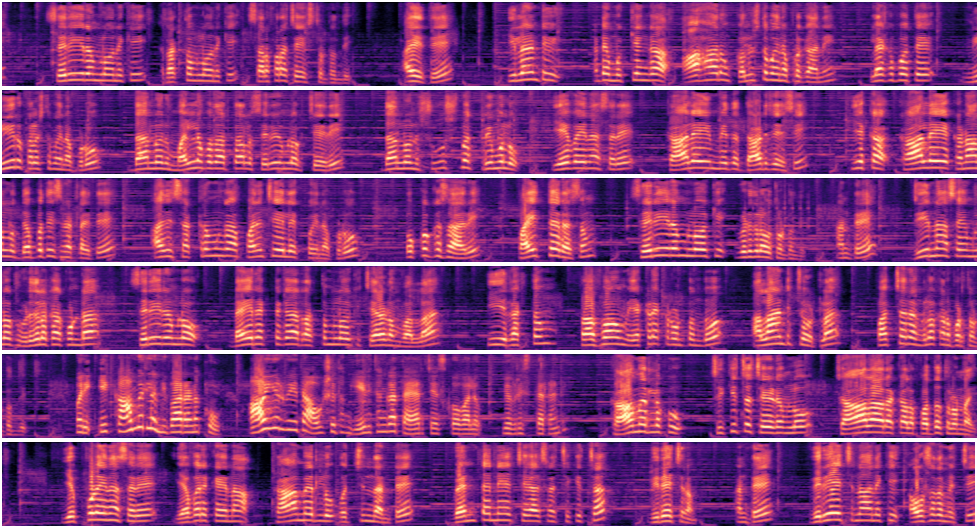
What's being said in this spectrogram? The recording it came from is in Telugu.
శరీరంలోనికి రక్తంలోనికి సరఫరా చేయిస్తుంటుంది. అయితే ఇలాంటివి అంటే ముఖ్యంగా ఆహారం కలుషితమైనప్పుడు కానీ లేకపోతే నీరు కలుషితమైనప్పుడు దానిలోని మలిన పదార్థాలు శరీరంలోకి చేరి దానిలోని సూక్ష్మ క్రిములు ఏవైనా సరే కాలేయం మీద దాడి చేసి ఈ యొక్క కాలేయ కణాలను దెబ్బతీసినట్లయితే అది సక్రమంగా పనిచేయలేకపోయినప్పుడు ఒక్కొక్కసారి పైత్య రసం శరీరంలోకి విడుదలవుతుంటుంది. అంటే జీర్ణాశయంలోకి విడుదల కాకుండా శరీరంలో డైరెక్ట్గా రక్తంలోకి చేరడం వల్ల ఈ రక్తం ప్రభావం ఎక్కడెక్కడ ఉంటుందో అలాంటి చోట్ల పచ్చ రంగులో కనపడుతుంటుంది. మరి ఈ కామెర్ల నివారణకు ఆయుర్వేద ఔషధం ఏ విధంగా తయారు చేసుకోవాలో వివరిస్తారండి కామెర్లకు చికిత్స చేయడంలో చాలా రకాల పద్ధతులు ఉన్నాయి ఎప్పుడైనా సరే ఎవరికైనా కామెర్లు వచ్చిందంటే వెంటనే చేయాల్సిన చికిత్స విరేచనం. అంటే విరేచనానికి ఔషధం ఇచ్చి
